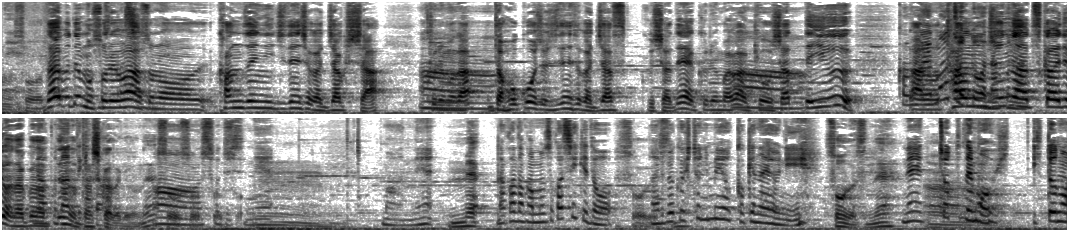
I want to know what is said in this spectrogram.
ね。ね。そう。だいぶでもそれはその完全に自転車が弱者車が歩行者自転車が弱者で車が強者っていうあの単純な扱いではなくなってるのは確かだけどね。そうそうそうですね。まあね。うんね。なかなか難しいけど、ね。なるべく人に迷惑かけないように。そうですね。ねうん。ちょっとでもひ人の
